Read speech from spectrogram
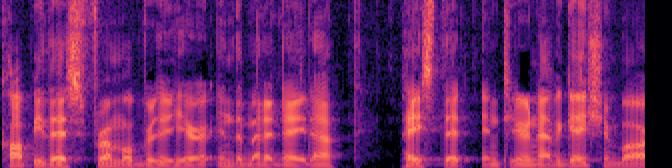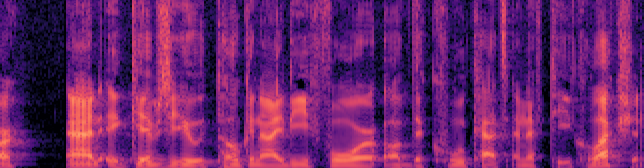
copy this from over here in the metadata, paste it into your navigation bar, and it gives you token ID 4 of the Cool Cats NFT collection.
